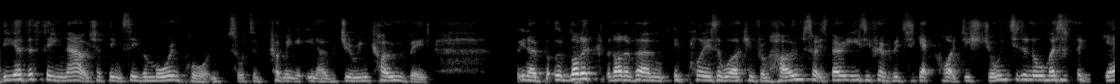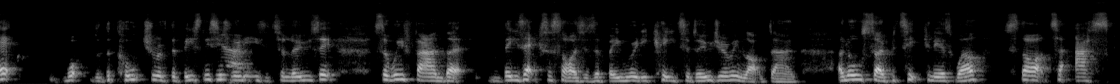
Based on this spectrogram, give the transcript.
the other thing now, which I think is even more important, sort of coming, you know, during COVID, you know a lot of a lot of um, employers are working from home so it's very easy for everybody to get quite disjointed and almost forget what the culture of the business is really easy to lose it. So we found that these exercises have been really key to do during lockdown. And also particularly as well start to ask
